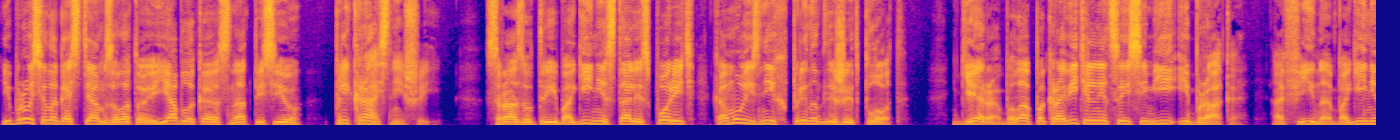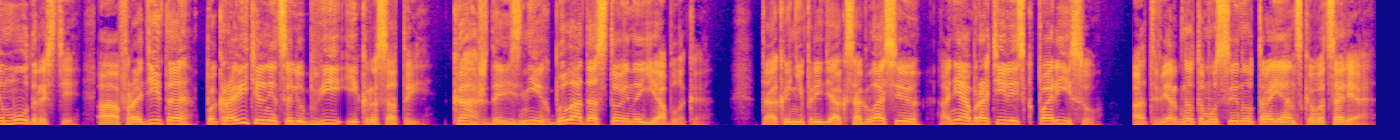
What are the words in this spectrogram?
и бросила гостям золотое яблоко с надписью «Прекраснейший». Сразу три богини стали спорить, кому из них принадлежит плод. Гера была покровительницей семьи и брака, Афина — богиня мудрости, а Афродита — покровительница любви и красоты. Каждая из них была достойна яблока. Так и не придя к согласию, они обратились к Парису, отвергнутому сыну троянского царя.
